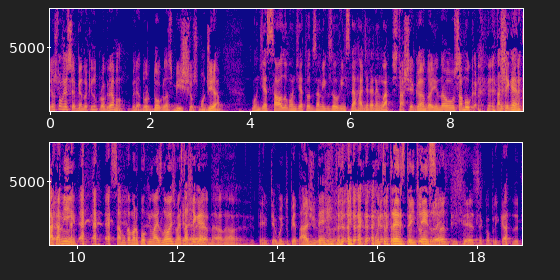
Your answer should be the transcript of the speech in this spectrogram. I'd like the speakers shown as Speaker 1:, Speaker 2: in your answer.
Speaker 1: Eu estou recebendo aqui no programa o vereador Douglas Michels. Bom dia.
Speaker 2: Bom dia, Saulo. Bom dia a todos os amigos ouvintes da Rádio Araranguá.
Speaker 1: Está chegando ainda o Samuca.
Speaker 2: Está chegando, está a caminho. Samuca mora um pouquinho mais longe, mas está
Speaker 1: é,
Speaker 2: chegando.
Speaker 1: Não, não. Tem, tem muito pedágio.
Speaker 2: Tem, tem. muito trânsito
Speaker 1: muito
Speaker 2: intenso.
Speaker 1: Muito trânsito intenso, é complicado.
